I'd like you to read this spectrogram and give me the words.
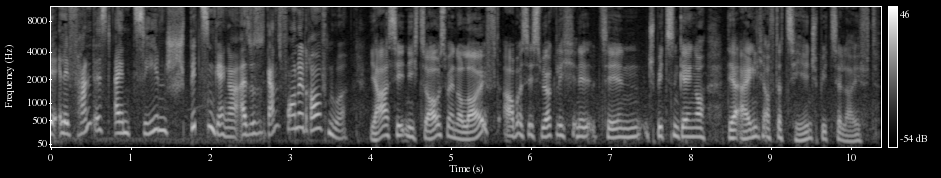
Der Elefant ist ein Zehenspitzengänger, also ist ganz vorne drauf nur. Ja, es sieht nicht so aus, wenn er läuft, aber es ist wirklich ein Zehenspitzengänger, der eigentlich auf der Zehenspitze läuft.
